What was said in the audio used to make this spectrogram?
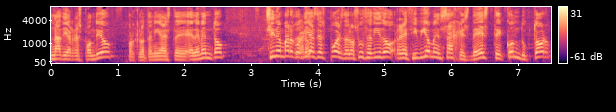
nadie respondió, porque lo tenía este elemento. Sin embargo, Claro. días después de lo sucedido, recibió mensajes de este conductor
